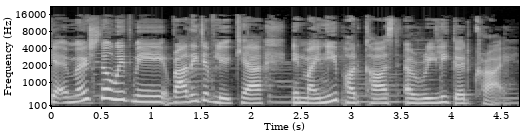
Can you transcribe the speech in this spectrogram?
Get emotional with me, Radhi Devlukia, in my new podcast, A Really Good Cry.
